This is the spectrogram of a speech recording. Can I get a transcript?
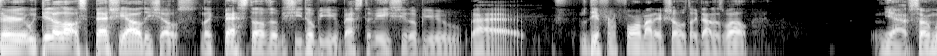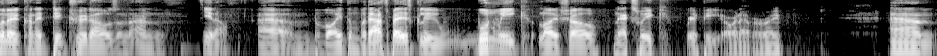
there we did a lot of speciality shows like best of WCW, best of ECW, uh, different formatted shows like that as well. Yeah, so I'm gonna kind of dig through those and, and you know um, provide them. But that's basically one week live show, next week repeat or whatever, right? Um,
